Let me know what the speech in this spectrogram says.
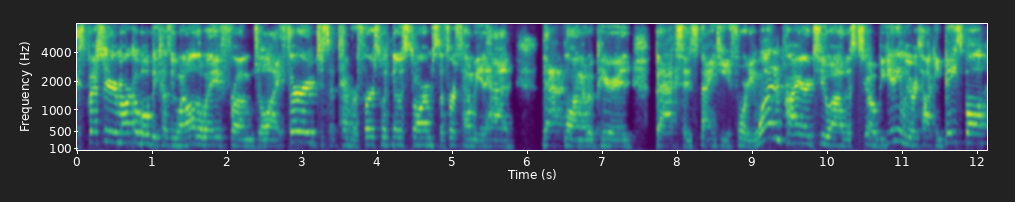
especially remarkable because we went all the way from July 3rd to September 1st with no storms. The first time we had had that long of a period back since 1941. Prior to uh, the show beginning, we were talking baseball.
